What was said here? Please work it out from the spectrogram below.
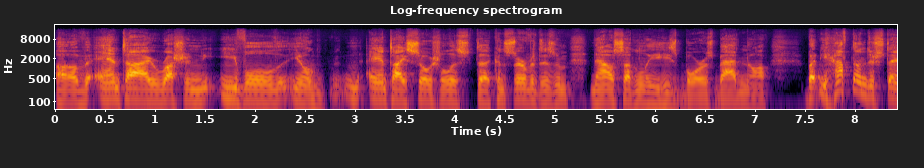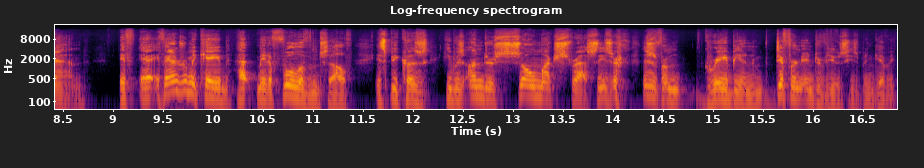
of anti-Russian evil, you know, anti-socialist uh, conservatism. Now suddenly he's Boris Badenov. But you have to understand if, if Andrew McCabe had made a fool of himself, it's because he was under so much stress. These are this is from Grabien, different interviews he's been giving.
